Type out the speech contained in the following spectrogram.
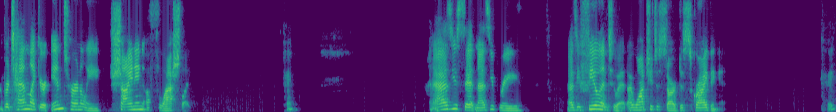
and pretend like you're internally shining a flashlight. Okay. And as you sit and as you breathe, as you feel into it, I want you to start describing it. Okay.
